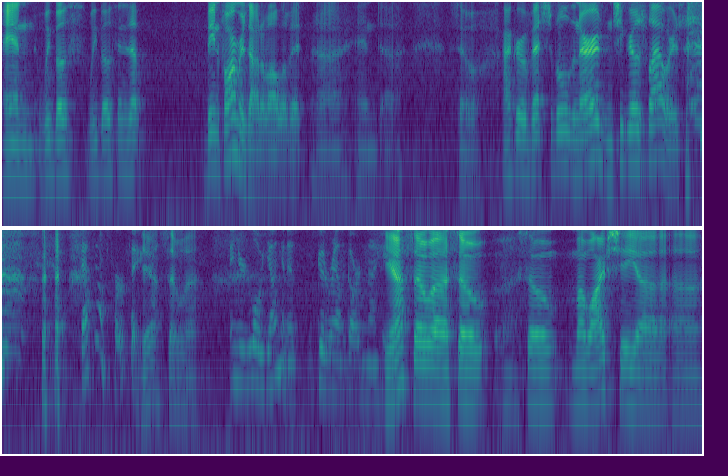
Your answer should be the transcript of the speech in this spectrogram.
and we both we both ended up being farmers out of all of it. Uh, and uh, so I grow vegetables and herbs, and she grows flowers. that sounds perfect. Yeah. So uh, and your little youngin is good around the garden, I hear. Yeah. So, uh, so, uh, so my wife, she, uh, uh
